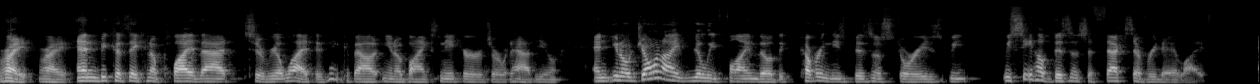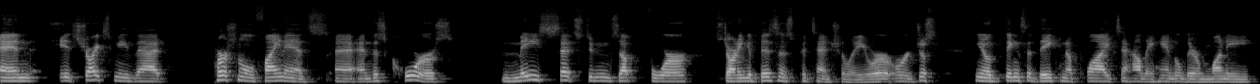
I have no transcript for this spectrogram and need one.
Right, right, and because they can apply that to real life, they think about you know buying sneakers or what have you. And you know, Joe and I really find though that covering these business stories, we we see how business affects everyday life, and it strikes me that personal finance and this course may set students up for starting a business potentially or or just you know things that they can apply to how they handle their money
